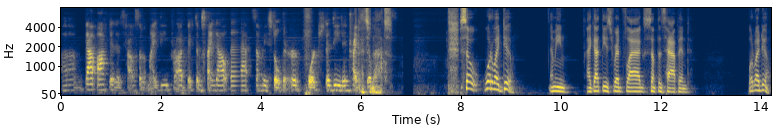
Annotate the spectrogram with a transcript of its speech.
Um, that often is how some of my deed fraud victims find out that somebody stole their or forged a deed and tried to That's steal nuts. the house. So, what do I do? I mean, I got these red flags, something's happened. What do I do?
